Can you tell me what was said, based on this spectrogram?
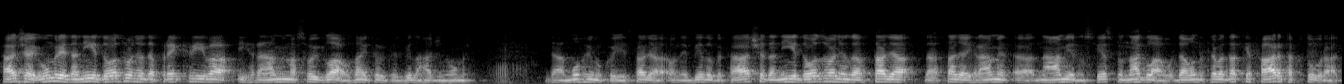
hađa i umre da nije dozvoljeno da prekriva i hramima svoju glavu. Znaju to koji je bila hađa na umre. Da muhrimu koji stavlja one bijelo grtače, da nije dozvoljeno da stavlja, da stavlja ih hrame e, namjerno, svjesno na glavu. Da onda treba dati kefare tako to uradi.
